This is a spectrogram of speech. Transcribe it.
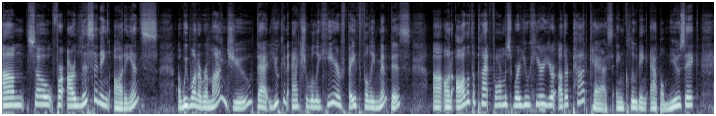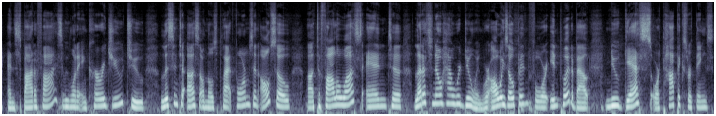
Um, so, for our listening audience, uh, we want to remind you that you can actually hear Faithfully Memphis uh, on all of the platforms where you hear your other podcasts, including Apple Music and Spotify. So we want to encourage you to listen to us on those platforms and also uh, to follow us and to let us know how we're doing. We're always open for input about new guests or topics or things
